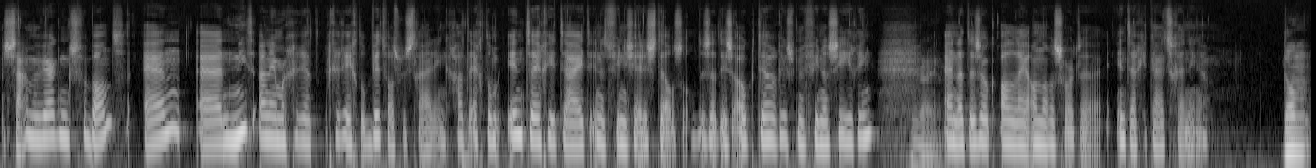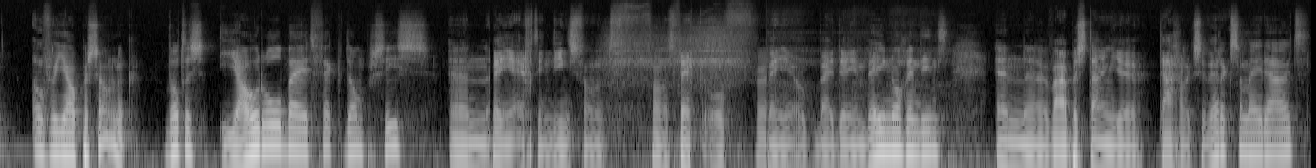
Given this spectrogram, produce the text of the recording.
samenwerkingsverband. En uh, niet alleen maar gericht, gericht, op witwasbestrijding. Het gaat echt om integriteit in het financiële stelsel. Dus dat is ook terrorisme, financiering. Nee. En dat is ook allerlei andere soorten integriteitsschendingen. Dan over jou persoonlijk. Wat is jouw rol bij het VEC dan precies? En ben je echt in dienst van het, van het VEC of ben je ook bij DNB nog in dienst? En uh, waar bestaan je dagelijkse werkzaamheden uit?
